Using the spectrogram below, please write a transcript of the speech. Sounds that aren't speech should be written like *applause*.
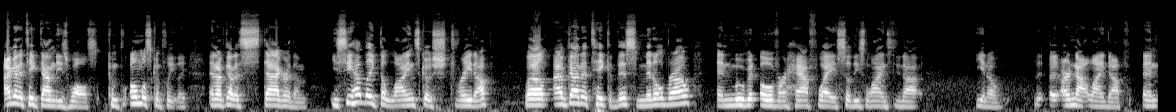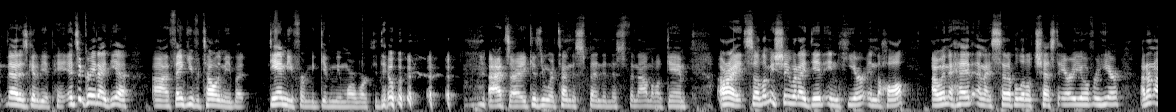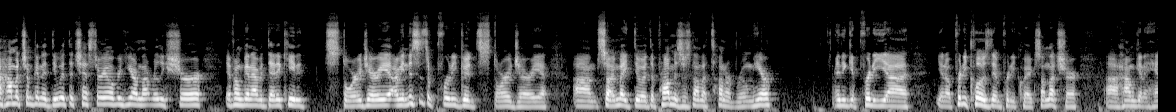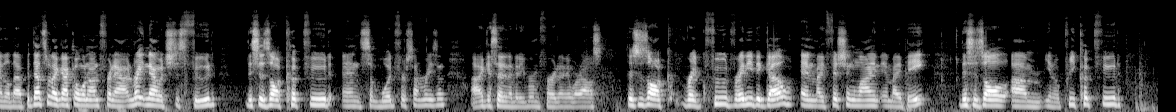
I got to take down these walls com- almost completely, and I've got to stagger them. You see how like the lines go straight up? Well, I've got to take this middle row and move it over halfway so these lines do not, you know, are not lined up, and that is going to be a pain. It's a great idea. Uh, thank you for telling me, but damn you for giving me more work to do. *laughs* That's all right. It gives me more time to spend in this phenomenal game. All right, so let me show you what I did in here in the hall. I went ahead and I set up a little chest area over here. I don't know how much I'm going to do with the chest area over here. I'm not really sure if I'm going to have a dedicated storage area. I mean, this is a pretty good storage area, um, so I might do it. The problem is there's not a ton of room here. And it get pretty, uh, you know, pretty closed in pretty quick, so I'm not sure uh, how I'm going to handle that. But that's what I got going on for now. And right now, it's just food. This is all cooked food and some wood for some reason. Uh, I guess I didn't have any room for it anywhere else. This is all food ready to go, and my fishing line and my bait. This is all, um, you know, pre-cooked food.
